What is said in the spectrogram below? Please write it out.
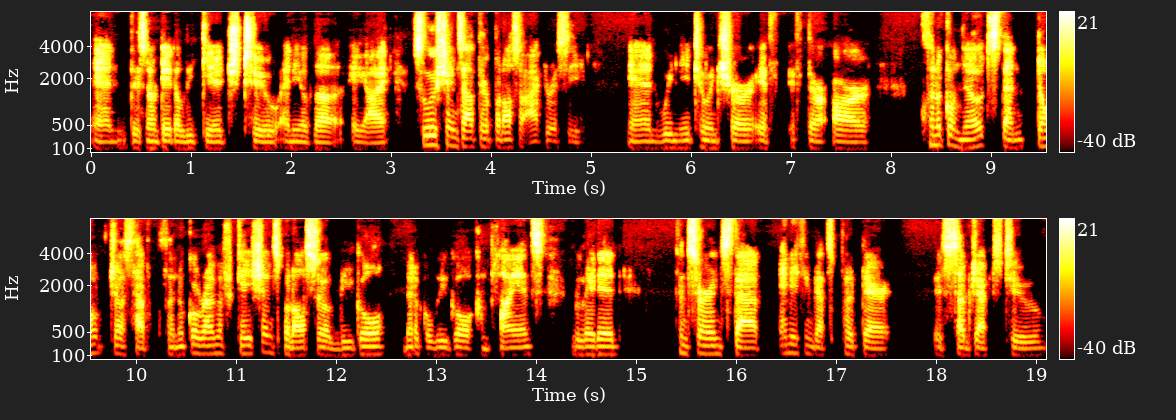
and there's no data leakage to any of the AI solutions out there, but also accuracy. And we need to ensure if if there are clinical notes then don't just have clinical ramifications, but also legal, medical legal compliance related concerns that anything that's put there is subject to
